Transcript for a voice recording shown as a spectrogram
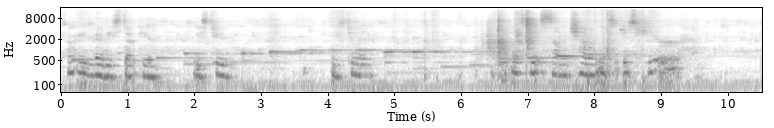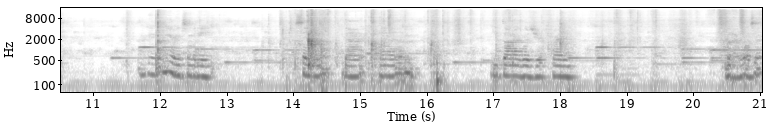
Somebody's gonna be stuck here. These two. These two men. Let's get some channel messages here. Okay, I'm hearing somebody saying that um, you thought I was your friend, but I wasn't.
